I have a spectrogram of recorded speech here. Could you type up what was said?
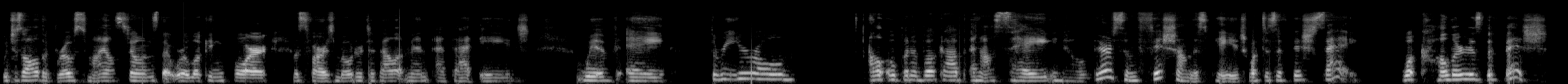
which is all the gross milestones that we're looking for as far as motor development at that age. With a three year old, I'll open a book up and I'll say, you know, there's some fish on this page. What does a fish say? What color is the fish?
